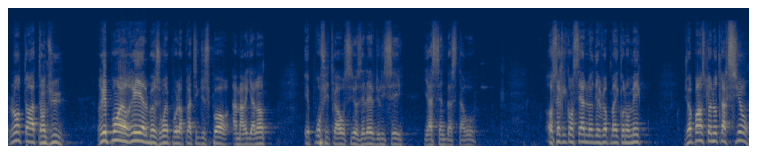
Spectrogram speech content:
longtemps attendu, répond à un réel besoin pour la pratique du sport à Marie-Galante et profitera aussi aux élèves du lycée Yacinthe Bastaro. En ce qui concerne le développement économique, je pense que notre action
